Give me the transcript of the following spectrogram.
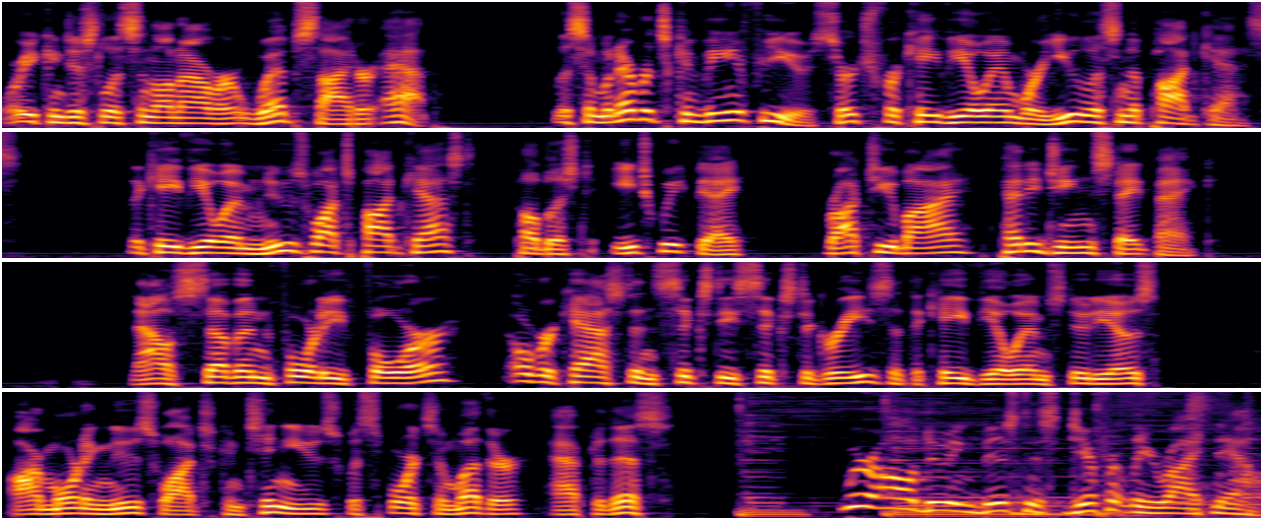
or you can just listen on our website or app. Listen whenever it's convenient for you. Search for KVOM where you listen to podcasts. The KVOM News Watch podcast, published each weekday, brought to you by Petit Jean State Bank. Now 744, overcast and 66 degrees at the KVOM studios. Our morning news watch continues with sports and weather after this. We're all doing business differently right now.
